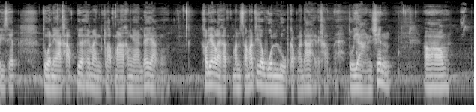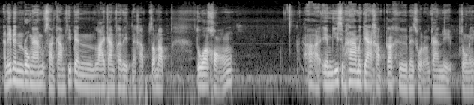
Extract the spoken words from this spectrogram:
รีเซ็ตตัวเนี้ยครับเพื่อให้มันกลับมาทำงานได้อย่างเขาเรียกอะไรครับ มันสามารถที่จะวนลูปกลับมาได้นะครับ ตัวอย่างเช่นอันนี้เป็นโรงงานอุตสาหกรรมที่เป็นรายการผลิตนะครับสำหรับตัวของ อ่า M25 เมื่อกี้ครับ ก็คือในส่วนของการหนีบตรงนี้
